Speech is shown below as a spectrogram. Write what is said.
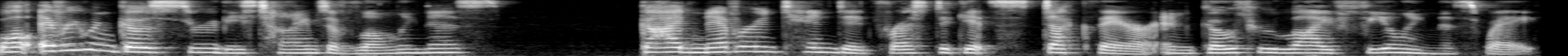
While everyone goes through these times of loneliness, God never intended for us to get stuck there and go through life feeling this way.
